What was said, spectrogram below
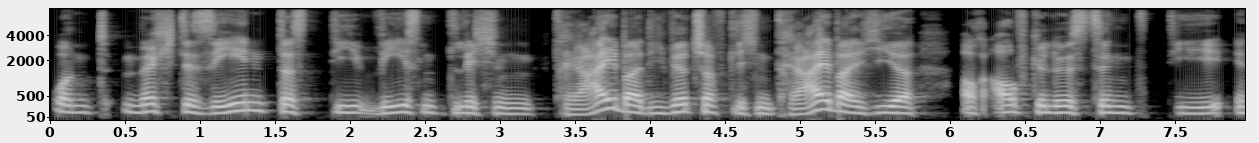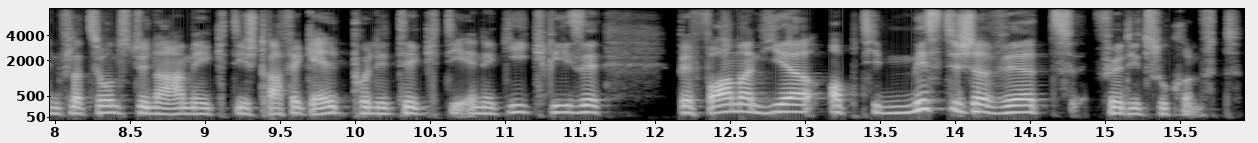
und möchte sehen, dass die wesentlichen Treiber, die wirtschaftlichen Treiber hier auch aufgelöst sind. Die Inflationsdynamik, die straffe Geldpolitik, die Energiekrise bevor man hier optimistischer wird für die Zukunft.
